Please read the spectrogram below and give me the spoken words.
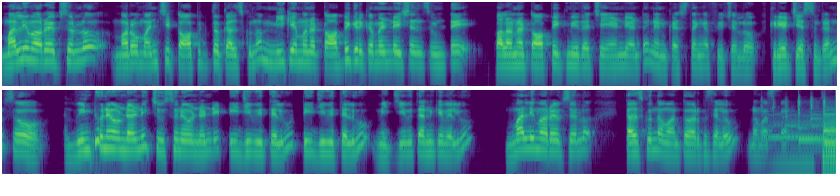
మళ్ళీ మరో ఎపిసోడ్లో మరో మంచి టాపిక్తో కలుసుకుందాం. మీకేమైనా టాపిక్ రికమెండేషన్స్ ఉంటే పలానా టాపిక్ మీద చేయండి అంటే నేను ఖచ్చితంగా ఫ్యూచర్లో క్రియేట్ చేస్తుంటాను. సో వింటూనే ఉండండి చూస్తూనే ఉండండి. టీజీవీ తెలుగు టీజీవీ తెలుగు మీ జీవితానికి వెలుగు. మళ్ళీ మరో ఎపిసోడ్లో కలుసుకుందాం. అంతవరకు సెలవు. నమస్కారం.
